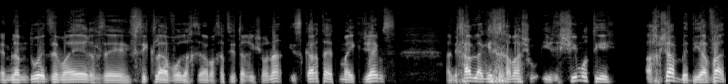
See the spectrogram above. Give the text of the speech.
הם למדו את זה מהר, זה הפסיק לעבוד אחרי המחצית הראשונה, הזכרת את מייק ג'יימס, אני חייב להגיד לך משהו, הרשים אותי עכשיו בדיעבד,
